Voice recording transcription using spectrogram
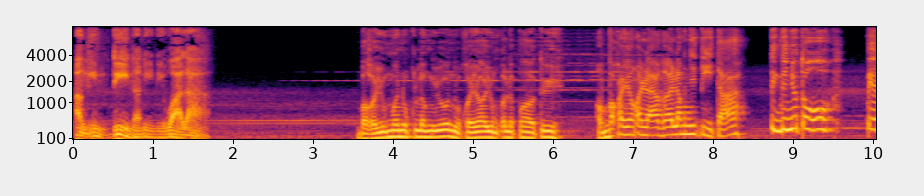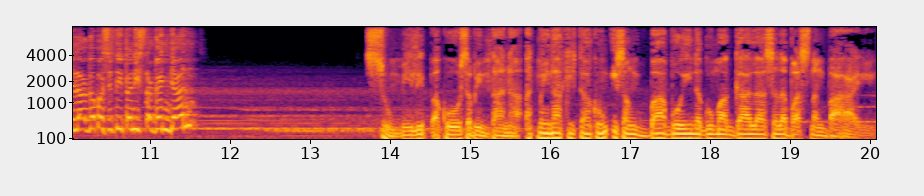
ang hindi naniniwala. Baka yung manok lang yun o kaya yung kalapati. O baka yung alaga lang ni tita? Tingnan niyo to oh. May alaga ba si tita Nis na ganyan? Sumilip ako sa bintana at may nakita kong isang baboy na gumagala sa labas ng bahay.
